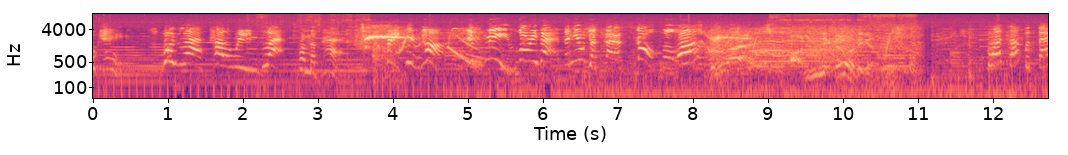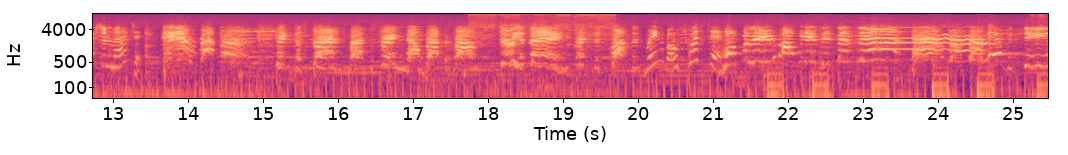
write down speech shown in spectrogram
Okay, one last Halloween blast from the past. Pretty cute, huh? It's me, Lori Beth, and you just got a skull full of... Right. On Nickelodeon. What's up with fashion magic? Hair wrapper! Pick the strand, wrap the string, now wrap it round. Do your thing, crissed it, cross it. Rainbow twisted. Won't believe how easy this is. Hair wrapper! Every day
